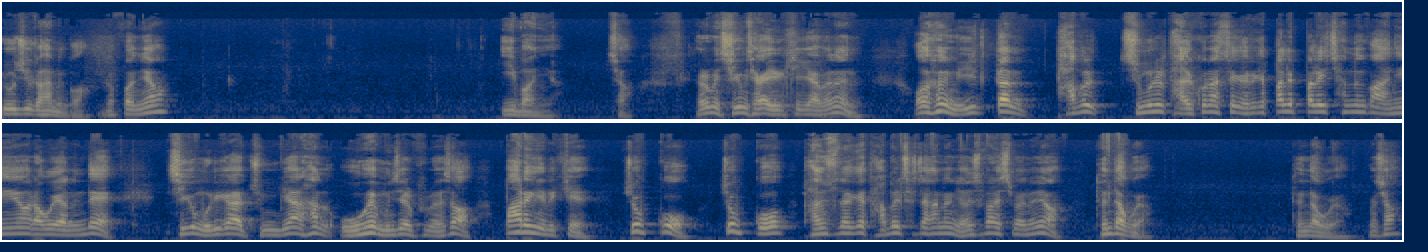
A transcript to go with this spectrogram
요지로 하는 거. 몇 번이요? 2번이요. 자, 여러분 지금 제가 이렇게 얘기하면은 어, 선생님, 일단 답을, 지문을 다 읽고 났으니까 그렇게 빨리빨리 찾는 거 아니에요? 라고 하는데, 지금 우리가 준비한 한 5회 문제를 풀면서 빠르게 이렇게 좁고 좁고 단순하게 답을 찾아가는 연습을 하시면요 된다고요. 된다고요. 그렇죠?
